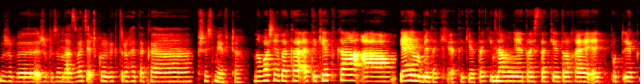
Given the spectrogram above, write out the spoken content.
żeby, żeby to nazwać, aczkolwiek trochę taka prześmiewcza. No właśnie taka etykietka, a ja nie lubię takich etykietek i dla mnie to jest takie trochę, jak, jak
